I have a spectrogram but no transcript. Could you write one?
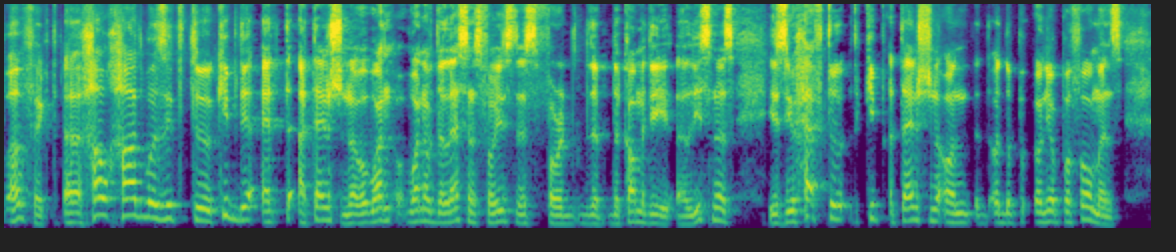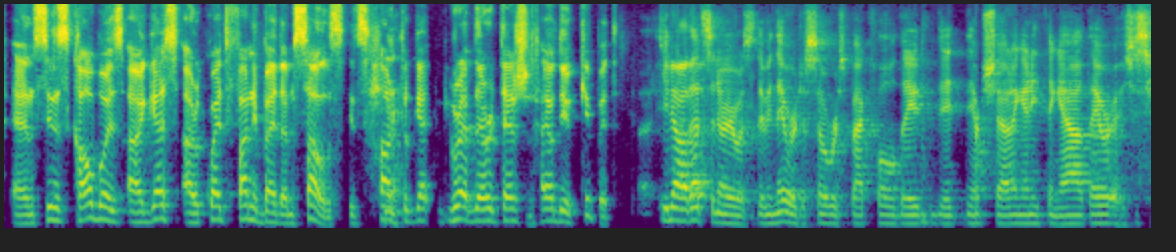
Perfect. Uh, how hard was it to keep the at attention? Uh, one one of the lessons, for instance, for the, the comedy uh, listeners, is you have to keep attention on on, the, on, your performance. And since cowboys, I guess, are quite funny by themselves, it's hard yeah. to get grab their attention. How do you keep it? You know that scenario was. I mean, they were just so respectful. They they, they weren't shouting anything out. They were. It was just.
